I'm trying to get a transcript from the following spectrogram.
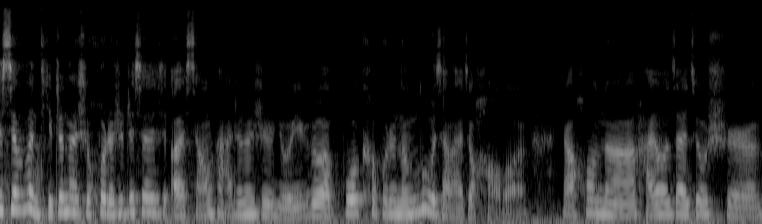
些问题真的是，或者是这些呃想法真的是有一个播客或者能录下来就好了。然后呢，还有再就是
